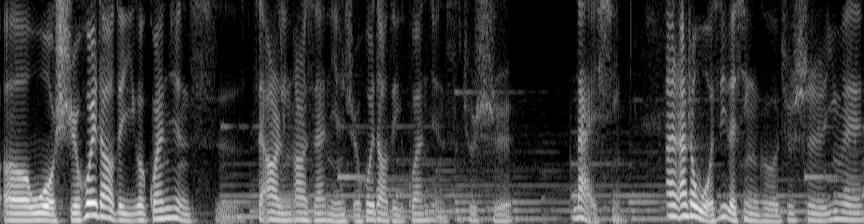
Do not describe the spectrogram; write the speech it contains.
呃，我学会到的一个关键词，在二零二三年学会到的一个关键词就是耐心。按按照我自己的性格，就是因为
